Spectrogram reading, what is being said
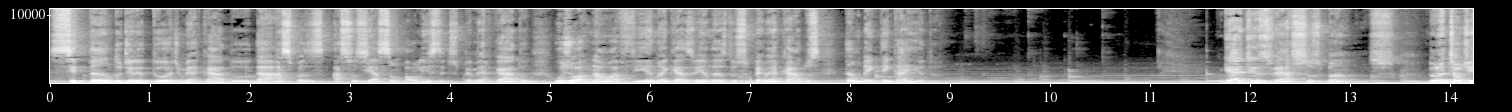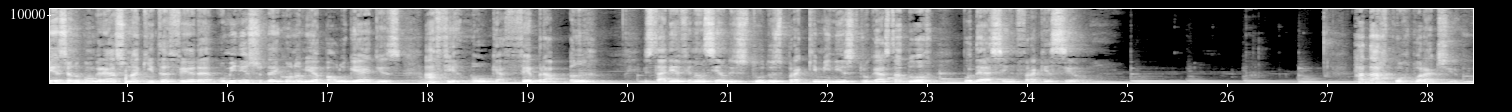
Citando o diretor de mercado da Aspas, Associação Paulista de Supermercado, o jornal afirma que as vendas dos supermercados também têm caído. Guedes versus bancos. Durante a audiência no Congresso na quinta-feira, o ministro da Economia Paulo Guedes afirmou que a Febraban estaria financiando estudos para que ministro gastador pudesse enfraquecê-lo. Radar corporativo.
